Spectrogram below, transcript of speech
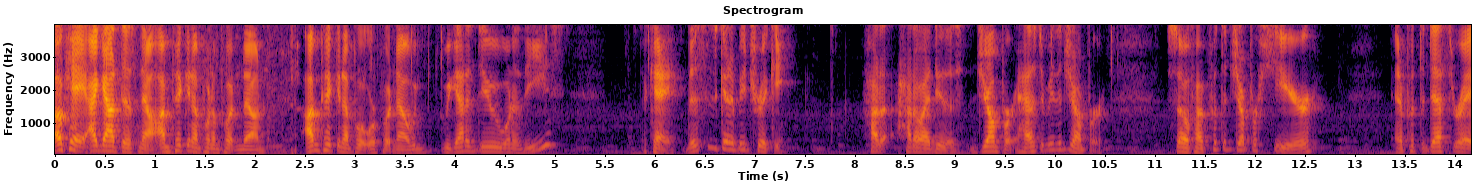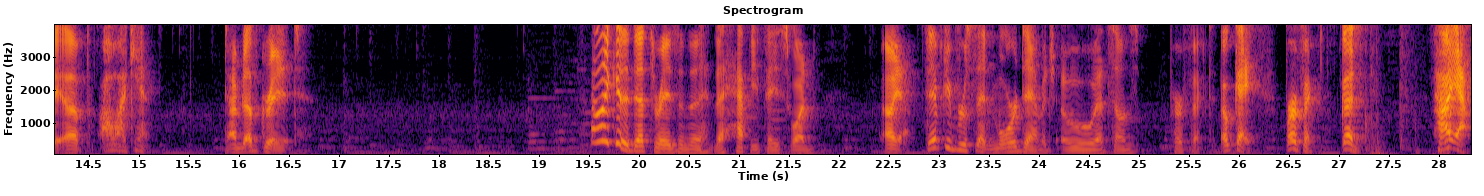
Okay, I got this now. I'm picking up what I'm putting down. I'm picking up what we're putting out. We, we got to do one of these. Okay, this is going to be tricky. How do, how do I do this? Jumper. It has to be the jumper. So if I put the jumper here, and I put the death ray up... Oh, I can't. Time to upgrade it. I like the death rays and the, the happy face one. Oh yeah, 50% more damage. Oh, that sounds perfect. Okay, perfect, good. Hiya!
